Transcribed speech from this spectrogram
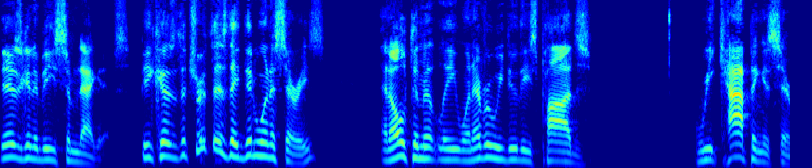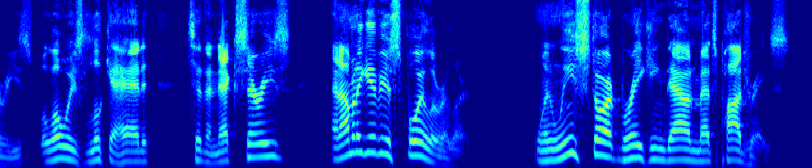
there's going to be some negatives, because the truth is they did win a series. And ultimately, whenever we do these pods recapping a series, we'll always look ahead to the next series. And I'm going to give you a spoiler alert. When we start breaking down Mets Padres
